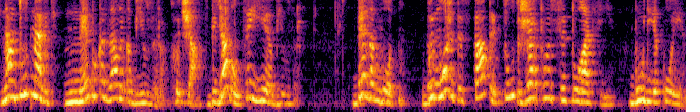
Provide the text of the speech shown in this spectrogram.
Нам тут навіть не показали аб'юзера. Хоча диявол це є аб'юзер. Де завгодно. Ви можете стати тут жертвою ситуації будь-якої.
